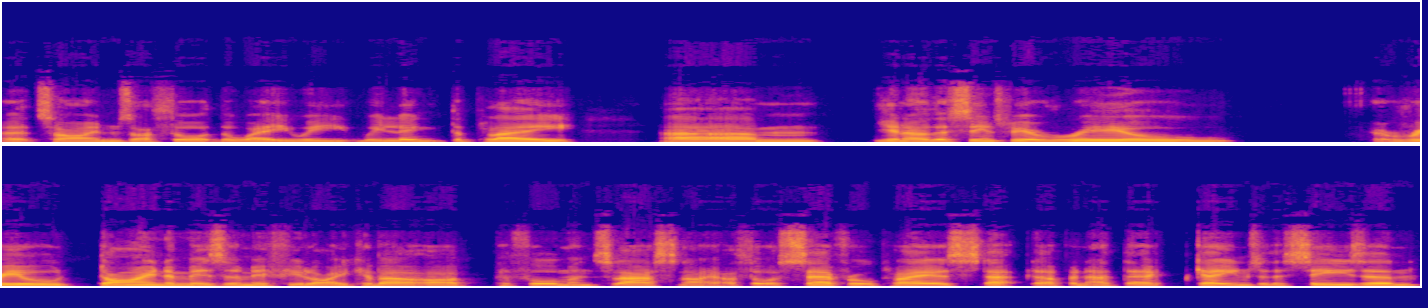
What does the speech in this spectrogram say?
at times. I thought the way we we linked the play, um, you know, there seems to be a real a real dynamism, if you like, about our performance last night. I thought several players stepped up and had their games of the season.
